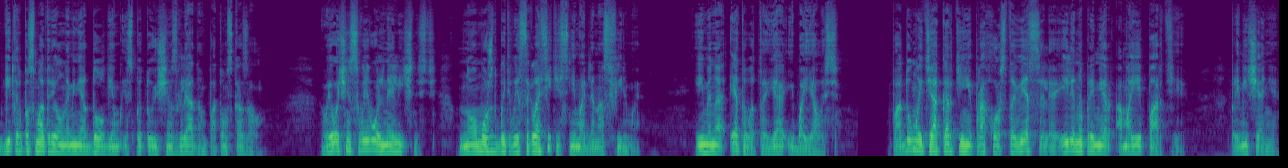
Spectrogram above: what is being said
Гитлер посмотрел на меня долгим испытующим взглядом, потом сказал, «Вы очень своевольная личность, но, может быть, вы согласитесь снимать для нас фильмы?» Именно этого-то я и боялась. Подумайте о картине про Хорста Весселя или, например, о моей партии. Примечание.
